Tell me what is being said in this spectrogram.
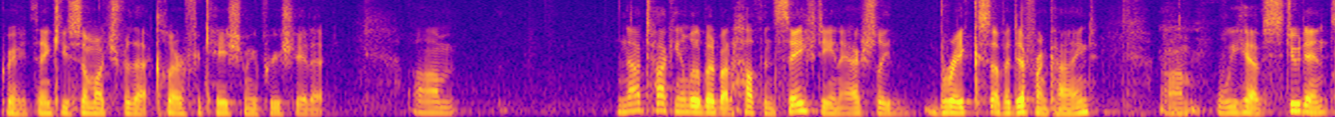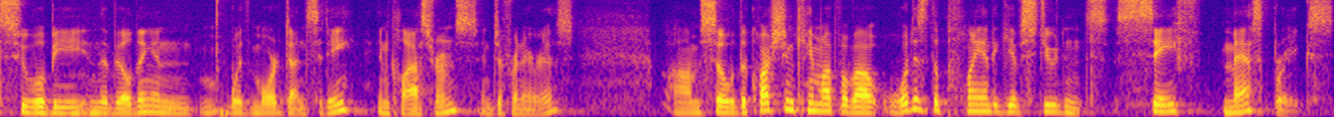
Great, thank you so much for that clarification, we appreciate it. Um, Now talking a little bit about health and safety and actually breaks of a different kind. Um, We have students who will be in the building and with more density in classrooms in different areas. Um, So the question came up about what is the plan to give students safe mask breaks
